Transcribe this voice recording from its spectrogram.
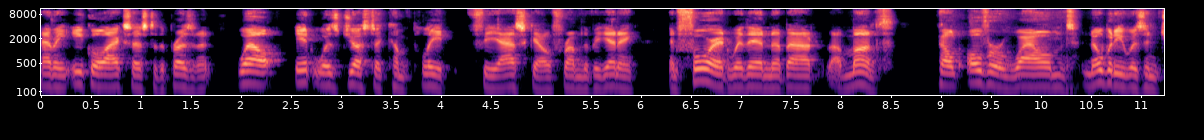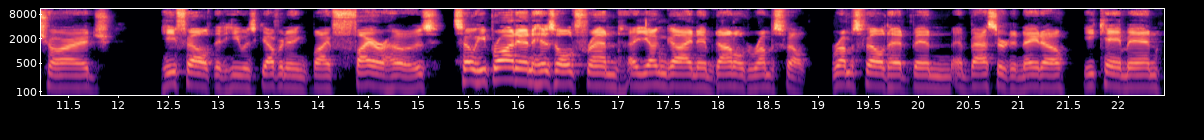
having equal access to the president. Well, it was just a complete fiasco from the beginning. And Ford, within about a month, felt overwhelmed. Nobody was in charge. He felt that he was governing by fire hose. So he brought in his old friend, a young guy named Donald Rumsfeld. Rumsfeld had been ambassador to NATO. He came in,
